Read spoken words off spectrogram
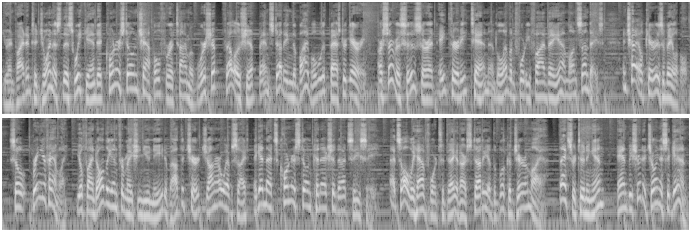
You're invited to join us this weekend at Cornerstone Chapel for a time of worship, fellowship, and studying the Bible with Pastor Gary. Our services are at 8:30, 10, and 11:45 a.m. on Sundays, and childcare is available. So bring your family. You'll find all the information you need about the church on our website. Again, that's cornerstoneconnection.cc. That's all we have for today in our study of the book of Jeremiah. Thanks for tuning in, and be sure to join us again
